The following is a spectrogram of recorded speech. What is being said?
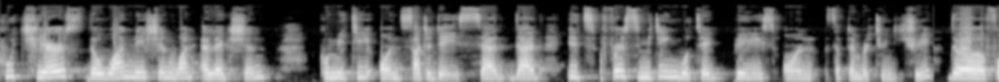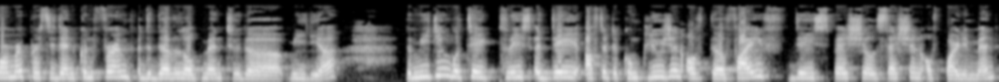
who chairs the One Nation, One Election committee on Saturday, said that its first meeting will take place on September 23. The former president confirmed the development to the media. The meeting will take place a day after the conclusion of the five-day special session of parliament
